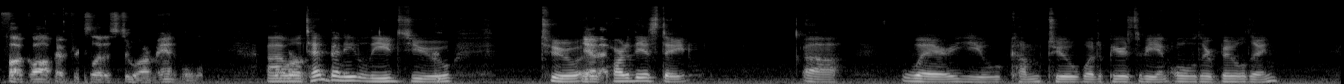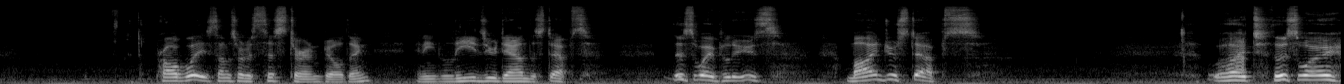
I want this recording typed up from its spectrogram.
fuck off after he's led us to our manhole. Uh, Or- well, Tenpenny leads you to Yeah, a that- part of the estate uh, where you come to what appears to be an older building. Probably some sort of cistern building, and he leads you down the steps. This way, please. Mind your steps. Right, this way,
